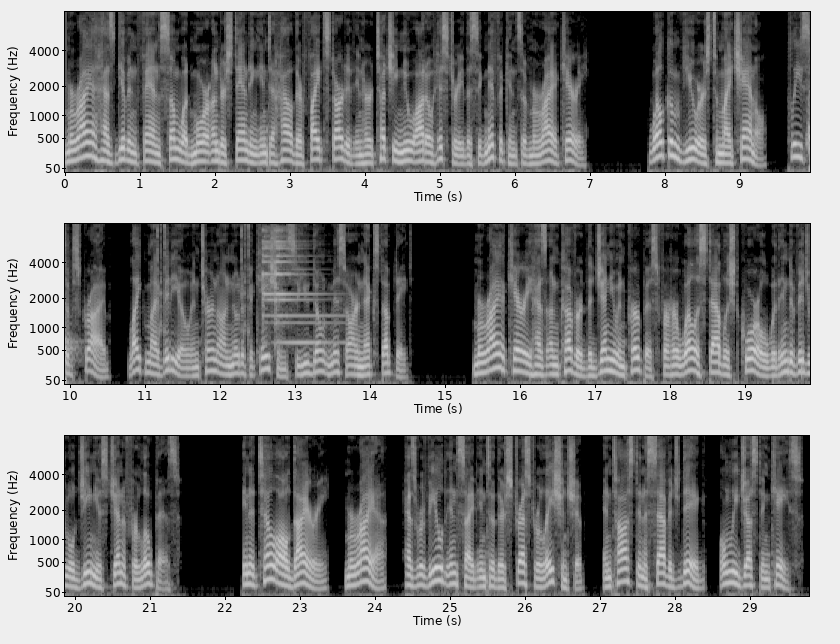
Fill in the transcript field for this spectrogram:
Mariah has given fans somewhat more understanding into how their fight started in her touchy new auto history the significance of Mariah Carey. Welcome viewers to my channel, please subscribe, like my video and turn on notifications so you don't miss our next update. Mariah Carey has uncovered the genuine purpose for her well-established quarrel with individual genius Jennifer Lopez. In a tell-all diary, Mariah has revealed insight into their stressed relationship and tossed in a savage dig, only just in case.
